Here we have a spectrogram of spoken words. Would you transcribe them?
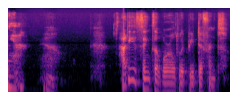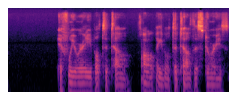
Yeah. Yeah. How do you think the world would be different if we were able to tell all able to tell the stories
